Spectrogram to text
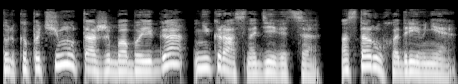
Только почему та же Баба-Яга не краснодевица, а старуха древняя?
